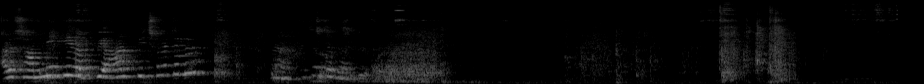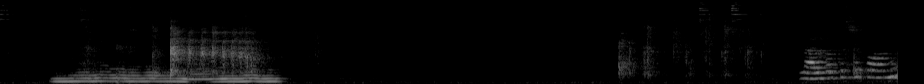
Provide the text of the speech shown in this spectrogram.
আরে সামনে পি- আর পিছনে চলে। হ্যাঁ। লাল বাতাসে পাওনি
